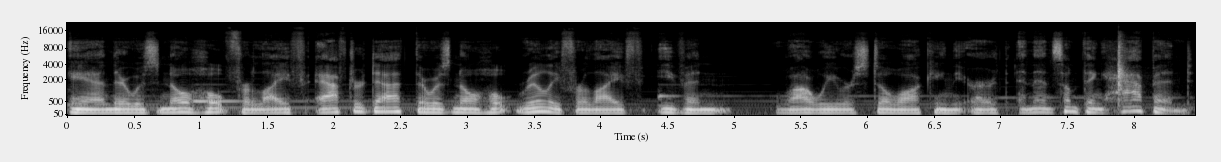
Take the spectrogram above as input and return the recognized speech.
and there was no hope for life after death. There was no hope really for life even while we were still walking the earth. And then something happened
